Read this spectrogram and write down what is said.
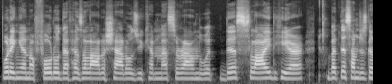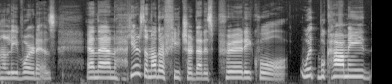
putting in a photo that has a lot of shadows, you can mess around with this slide here. But this I'm just going to leave where it is. And then here's another feature that is pretty cool. With Bookami,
